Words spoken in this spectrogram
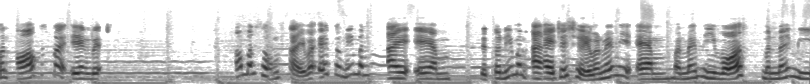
มันออกขึ้นมาเองเลยเอามันสงสัยว่าเอ๊ะตัวนี้มัน I am แต่ตัวนี้มัน I เฉยๆมันไม่มี am มันไม่มี was มันไม่มี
